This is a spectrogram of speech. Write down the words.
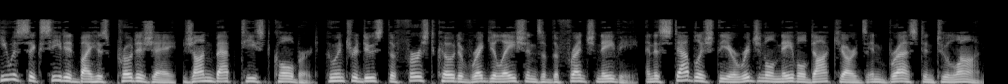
He was succeeded by his protégé, Jean-Baptiste Colbert, who introduced the first code of regulations of the French Navy, and established the original naval dockyards in Brest and Toulon.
